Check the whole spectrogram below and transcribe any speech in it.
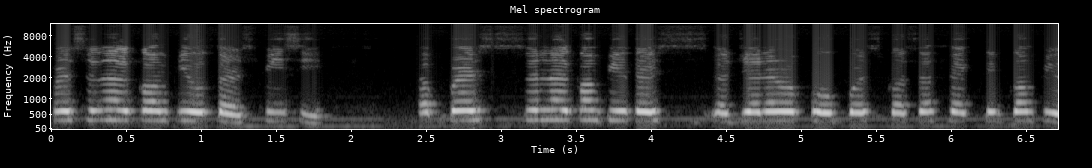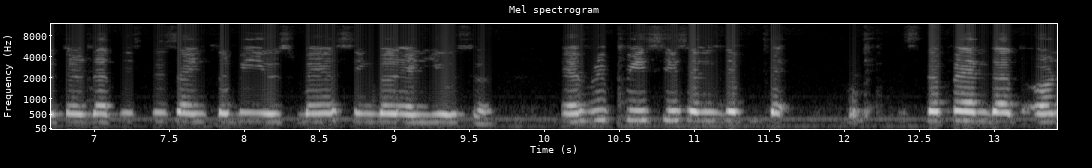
Personal computers, PC. A personal computer is a general purpose cost-effective computer that is designed to be used by a single end user. Every PC is, is dependent on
